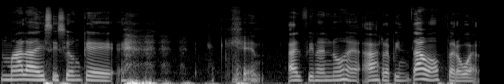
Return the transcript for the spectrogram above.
mala decisión que, que al final nos arrepintamos, pero bueno.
